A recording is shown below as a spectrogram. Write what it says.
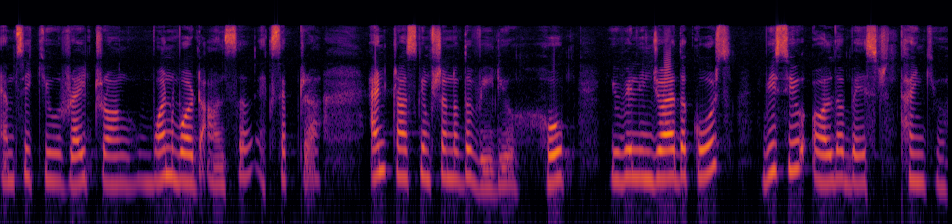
MCQ, right wrong, one word answer, etc. and transcription of the video. Hope you will enjoy the course. Wish you all the best. Thank you.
